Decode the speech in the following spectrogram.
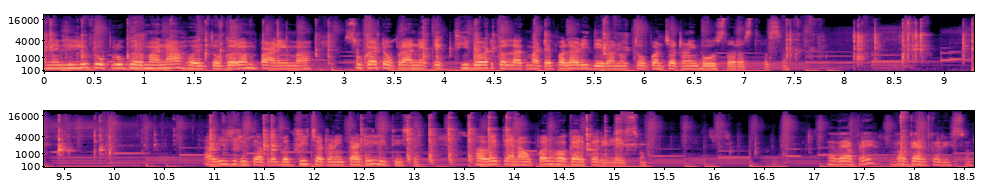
અને લીલું ટોપરું ઘરમાં ના હોય તો ગરમ પાણીમાં સૂકા ટોપરાને એકથી દોઢ કલાક માટે પલાળી દેવાનું તો પણ ચટણી બહુ સરસ થશે. આવી જ રીતે આપણે બધી ચટણી કાઢી લીધી છે. હવે તેના ઉપર વઘાર કરી લઈશું. હવે આપણે વઘાર કરીશું.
